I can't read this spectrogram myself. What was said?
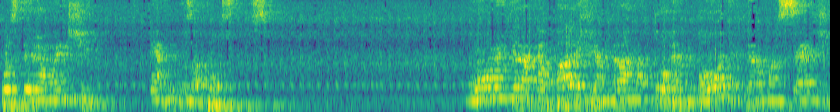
posteriormente, perto dos apóstolos. Um homem que era capaz de entrar na Torre Antônia, que era uma sede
